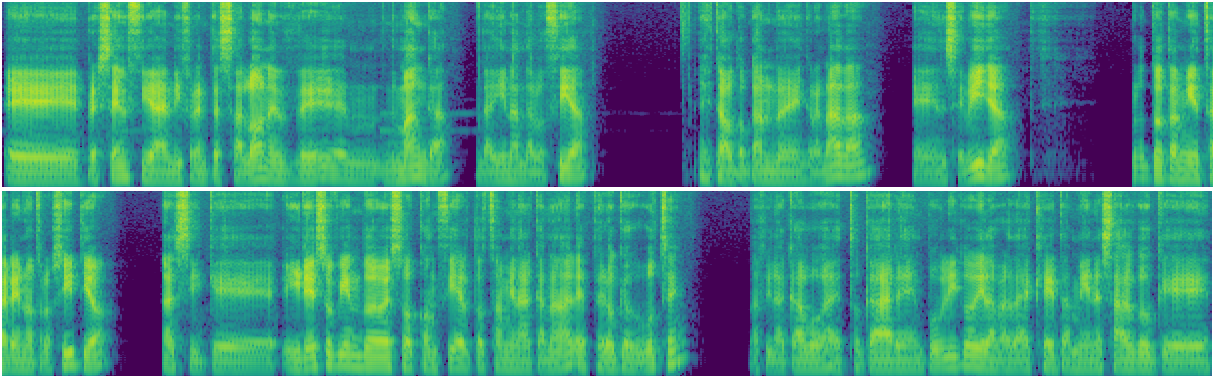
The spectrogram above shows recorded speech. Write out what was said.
eh, presencia en diferentes salones de, manga de ahí en Andalucía. He estado tocando en Granada, en Sevilla. Pronto también estaré en otro sitio. Así que iré subiendo esos conciertos también al canal. Espero que os gusten. Al fin y al cabo es tocar en público y la verdad es que también es algo que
